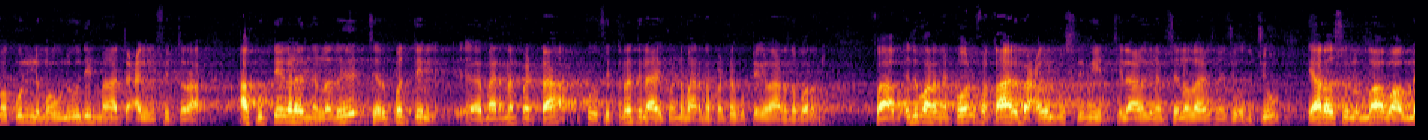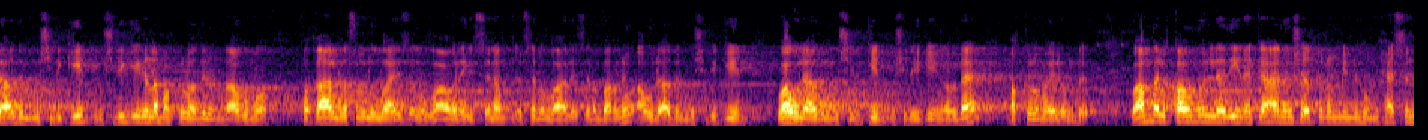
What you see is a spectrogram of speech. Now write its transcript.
ഫകുൽ മൗലൂദിൻ മാത അൽ ഫിത്ര. ആ കുട്ടികൾ എന്നുള്ളത് ചെറുപ്പത്തിൽ മരണപ്പെട്ട ഫിത്രത്തിലായിക്കൊണ്ട് മരണപ്പെട്ട കുട്ടികളാണെന്ന് പറഞ്ഞു. ഇത് പറഞ്ഞപ്പോൾ ഫക്കാൽ ബഅുൽ മുസ്ലിമീൻ ചില ആളുകൾ നബ്സല്ലാസ്ലം ചോദിച്ചു യാ റസൂലുള്ള വ ഔലാദുൽ മുഷ്രിഖീൻ മുഷ്രിഖികളുടെ മക്കളും അതിലുണ്ടാകുമോ? ഫഖാൽ റസൂലുള്ളാഹി സ്വല്ലല്ലാഹു അലൈഹി വസല്ലം നബി സല്ലല്ലാഹു അലൈഹി വസല്ലം പറഞ്ഞു ഔലാദുൽ മുശ്രിക്കീൻ വ ഔലാദുൽ മുശ്രിക്കീൻ മുശ്രിക്കീങ്ങളുടെ മക്കളും അതിലുണ്ട് واما القوم الذين كانوا شطر منهم حسن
